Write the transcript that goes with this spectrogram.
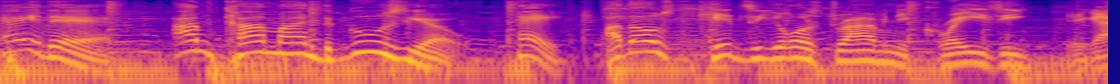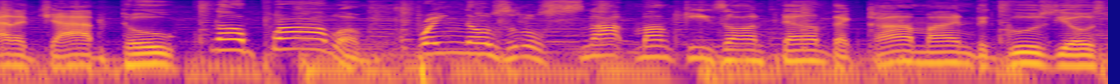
Hey there, I'm Carmine DeGuzio. Hey, are those kids of yours driving you crazy? You got a job too? No problem. Bring those little snot monkeys on down to Carmine DeGuzio's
